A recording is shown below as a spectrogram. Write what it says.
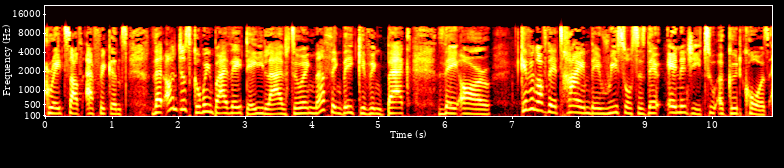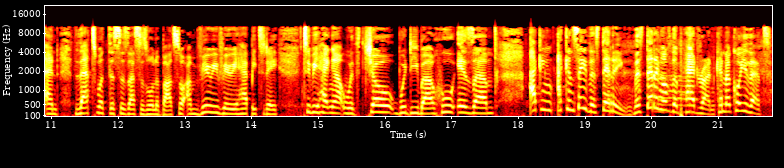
great South Africans that aren't just going by their daily lives doing nothing. They're giving back. They are giving off their time, their resources, their energy to a good cause. And that's what This Is Us is all about. So I'm very, very happy today to be hanging out with Jo Bodiba, who is, um, I can, I can say the steering, the steering of the pad run. Can I call you that?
